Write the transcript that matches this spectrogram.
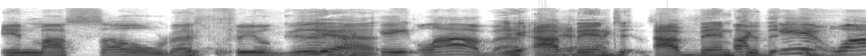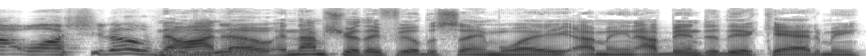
in my soul doesn't feel good. I can't lie about Yeah, I've that. been to, I've been to I the can't whitewash it over. No, I know, and I'm sure they feel the same way. I mean, I've been to the academy.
